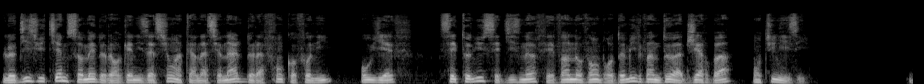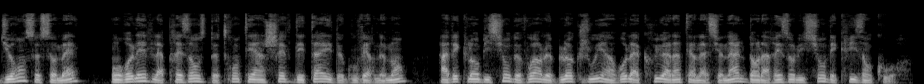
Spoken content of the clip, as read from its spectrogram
Le 18e sommet de l'Organisation internationale de la francophonie, OIF, s'est tenu ces 19 et 20 novembre 2022 à Djerba, en Tunisie. Durant ce sommet, on relève la présence de 31 chefs d'État et de gouvernement, avec l'ambition de voir le bloc jouer un rôle accru à l'international dans la résolution des crises en cours.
